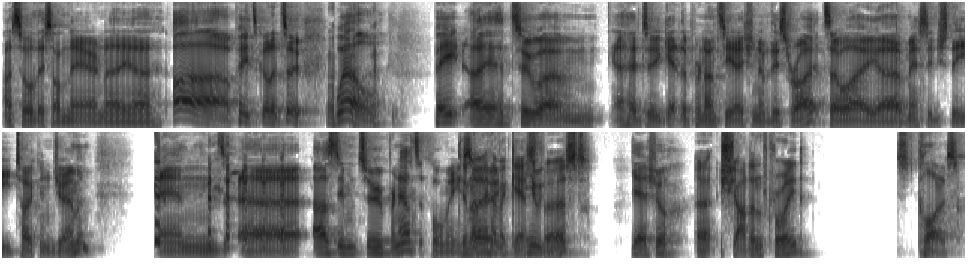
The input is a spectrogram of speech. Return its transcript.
I saw this on there, and I uh, oh, Pete's got it too. Well, Pete, I had to um, I had to get the pronunciation of this right, so I uh, messaged the token German and uh, asked him to pronounce it for me. Can So I have a guess he- first? Yeah, sure. Uh, Schadenfreude. Close.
